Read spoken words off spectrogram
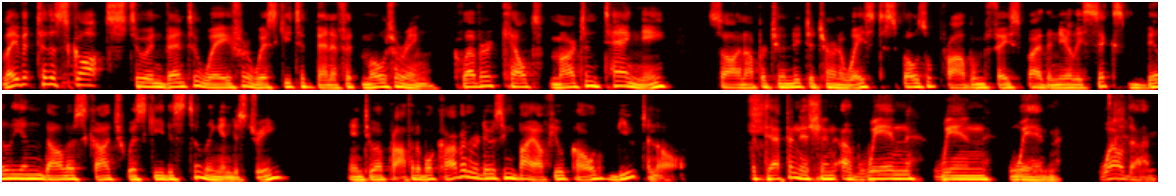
Leave it to the Scots to invent a way for whiskey to benefit motoring. Clever Celt Martin Tangney saw an opportunity to turn a waste disposal problem faced by the nearly $6 billion Scotch whiskey distilling industry into a profitable carbon reducing biofuel called butanol. The definition of win, win, win. Well done.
